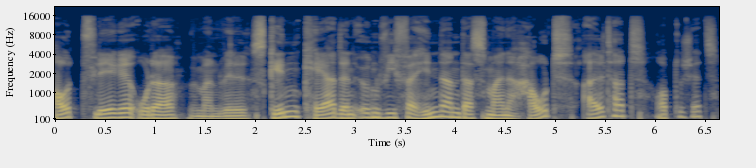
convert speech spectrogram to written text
Hautpflege oder, wenn man will, Skincare denn irgendwie verhindern, dass meine Haut altert, optisch jetzt?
